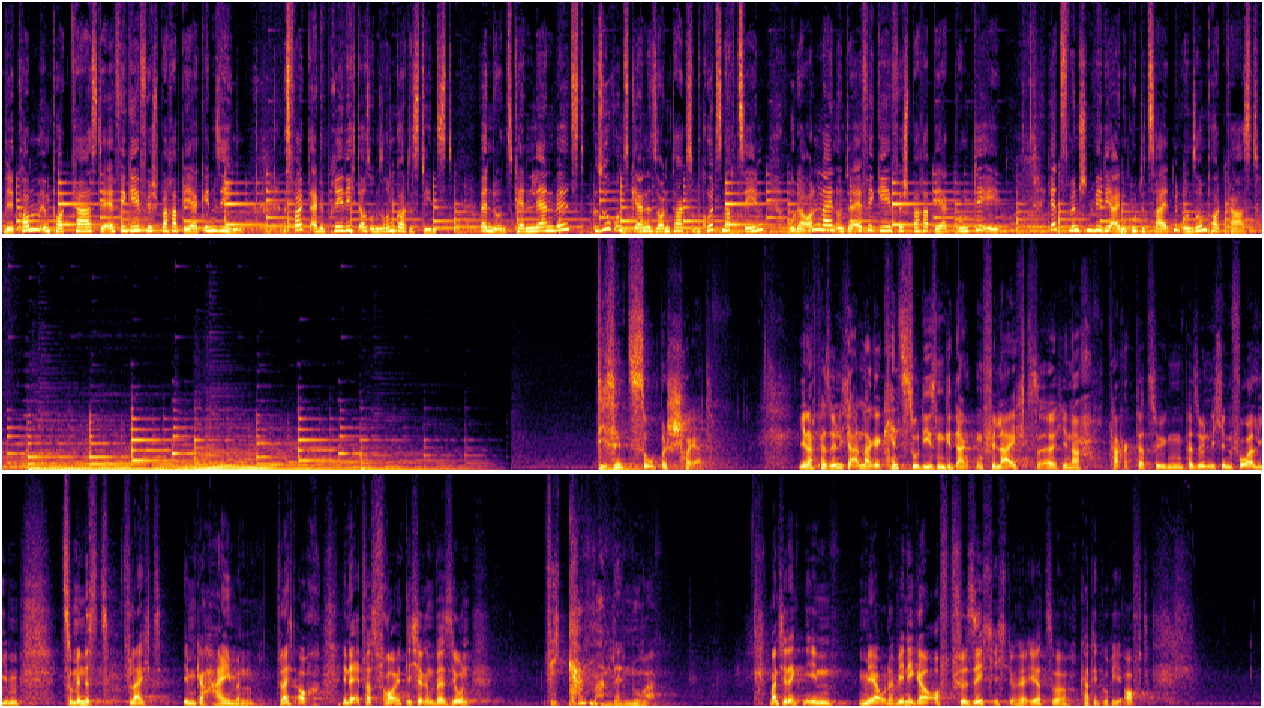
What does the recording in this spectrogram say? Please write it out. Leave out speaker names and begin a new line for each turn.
Willkommen im Podcast der FEG Fischbacher Berg in Siegen. Es folgt eine Predigt aus unserem Gottesdienst. Wenn du uns kennenlernen willst, besuch uns gerne sonntags um kurz nach 10 oder online unter fegfischbacherberg.de. Jetzt wünschen wir dir eine gute Zeit mit unserem Podcast.
Die sind so bescheuert. Je nach persönlicher Anlage kennst du diesen Gedanken vielleicht, äh, je nach Charakterzügen, persönlichen Vorlieben, zumindest vielleicht im Geheimen, vielleicht auch in der etwas freundlicheren Version. Wie kann man denn nur? Manche denken ihn mehr oder weniger oft für sich, ich gehöre eher zur Kategorie oft,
